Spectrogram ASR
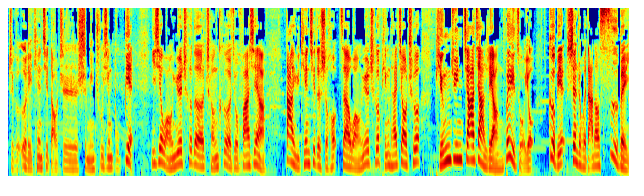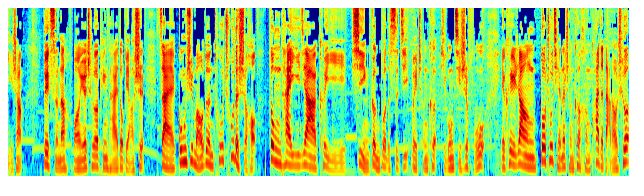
这个恶劣天气导致市民出行不便，一些网约车的乘客就发现啊。大雨天气的时候，在网约车平台叫车，平均加价两倍左右，个别甚至会达到四倍以上。对此呢，网约车平台都表示，在供需矛盾突出的时候，动态议价可以吸引更多的司机为乘客提供及时服务，也可以让多出钱的乘客很快的打到车。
